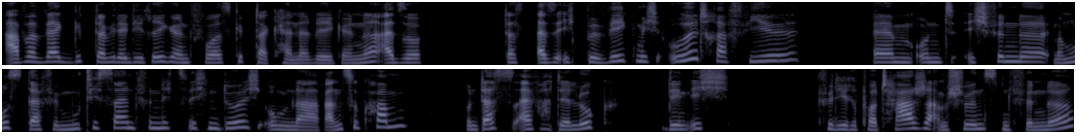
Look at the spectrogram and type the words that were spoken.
Aber wer gibt da wieder die Regeln vor? Es gibt da keine Regeln, ne? Also, das, also ich bewege mich ultra viel ähm, und ich finde, man muss dafür mutig sein, finde ich, zwischendurch, um nah ranzukommen. Und das ist einfach der Look, den ich für die Reportage am schönsten finde.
